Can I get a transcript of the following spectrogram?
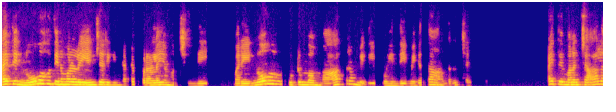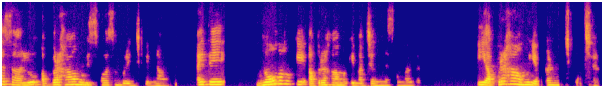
అయితే నోవహు దినములలో ఏం జరిగిందంటే ప్రళయం వచ్చింది. మరి నోవహు కుటుంబం మాత్రం మిగిలిపోయింది. మిగతా అందరూ చనిపోయారు. అయితే మనం చాలాసార్లు అబ్రహాము విశ్వాసం గురించి విన్నాము అయితే నోవహుకి అబ్రహాముకి మధ్య ఉన్న సంబంధం? ఈ అబ్రహాము ఎక్కడి నుంచి వచ్చాడు?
